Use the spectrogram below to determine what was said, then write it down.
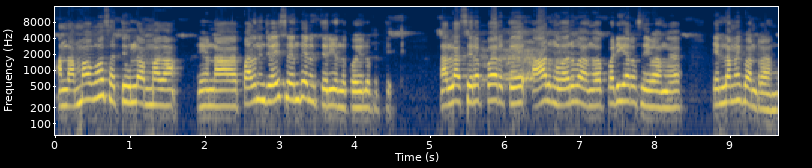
அந்த அம்மாவும் சக்தி உள்ள அம்மா தான். நான் பதினஞ்சு வயசுலேருந்து எனக்கு தெரியும் அந்த கோயிலை பற்றி நல்லா சிறப்பாக இருக்குது ஆளுங்க வருவாங்க படிகாரம் செய்வாங்க. எல்லாமே பண்ணுறாங்க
